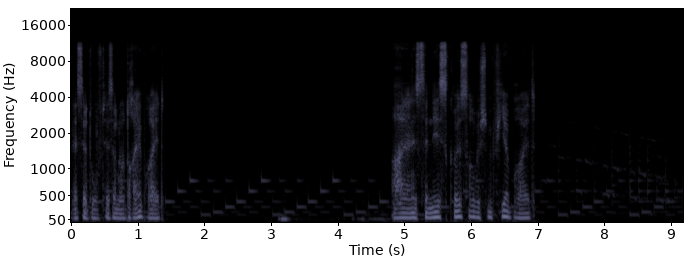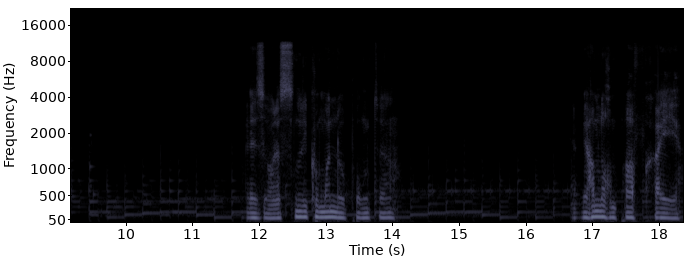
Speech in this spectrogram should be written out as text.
Der ist ja doof, der ist ja nur drei breit. Ah, dann ist der nächstgrößere bestimmt vier breit. Also, das sind nur die Kommandopunkte. Ja, wir haben noch ein paar frei.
